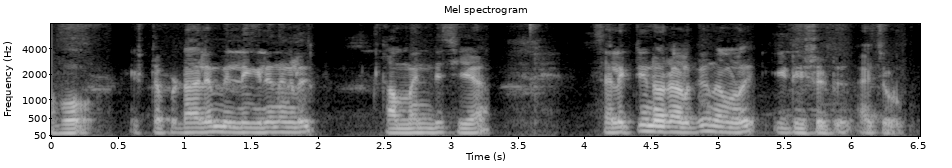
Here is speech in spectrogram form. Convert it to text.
അപ്പോൾ ഇഷ്ടപ്പെട്ടാലും ഇല്ലെങ്കിലും നിങ്ങൾ കമന്റ് ചെയ്യുക സെലക്ട് ചെയ്യുന്ന ഒരാൾക്ക് നമ്മൾ ഈ ടീഷർട്ട് അയച്ചു കൊടുക്കും.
